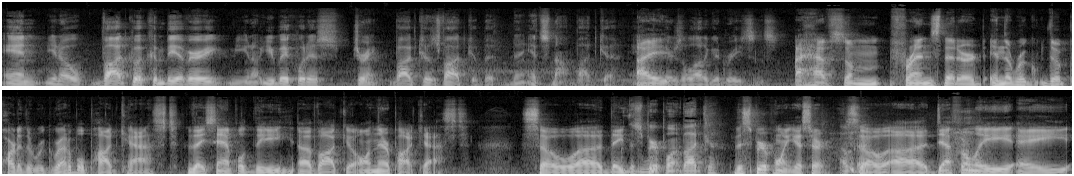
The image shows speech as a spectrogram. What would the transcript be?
and you know, vodka can be a very you know ubiquitous drink. Vodka's vodka, but it's not vodka. I, there's a lot of good reasons. I have some friends that are in the the part of the regrettable podcast. They sampled the uh, vodka on their podcast. So uh, they the Spear Point vodka. The Spear Point, yes, sir. Okay. So uh, definitely a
